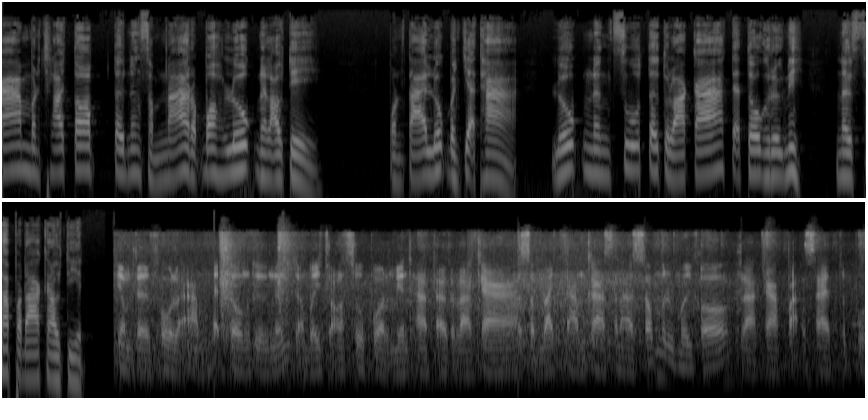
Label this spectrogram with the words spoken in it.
ការមិនឆ្លើយតបទៅនឹងសំណើរបស់លោកនៅឡើយទេប៉ុន្តែលោកបញ្ជាក់ថាលោកនឹងសួរទៅតុលាការតាក់ទងរឿងនេះ នៅសប្តាហ៍ក្រោយទៀតខ្ញុំទៅ follow up តតងរឿងនេះដើម្បីចង់សួរព័ត៌មានថាតើតុលាការសម្រេចតាមការស្នើសុំឬមួយក៏តុលាការបដិសេធចំពោះ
